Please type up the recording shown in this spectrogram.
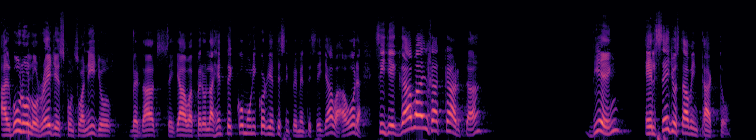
Algunos, los reyes con su anillo, ¿verdad? Sellaba, pero la gente común y corriente simplemente sellaba. Ahora, si llegaba el carta, bien, el sello estaba intacto.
